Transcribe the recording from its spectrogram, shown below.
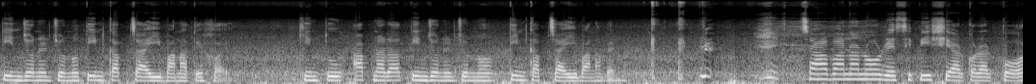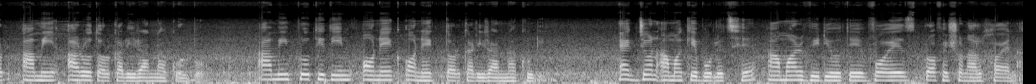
তিনজনের জন্য তিন কাপ চাই বানাতে হয়। কিন্তু আপনারা তিনজনের জন্য তিন কাপ চাই বানাবেন। চা বানানোর রেসিপি শেয়ার করার পর আমি আরও তরকারি রান্না করব। আমি প্রতিদিন অনেক অনেক তরকারি রান্না করি। একজন আমাকে বলেছে, আমার ভিডিওতে ভয়েস প্রফেশনাল হয় না।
